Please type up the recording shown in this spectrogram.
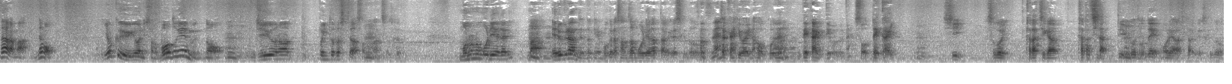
だからまあでもよく言うようにそのボードゲームのうん。重要なポイントとしてはそのうんなんですかものの盛り上がり、まあうんエルグランデの時に僕ら散々盛り上がったわけですけどね。若干卑猥な方向で、うん。でかいっていうことね。そうでかい。しすごい形が形だっていうことで盛り上がってたわけですけど、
